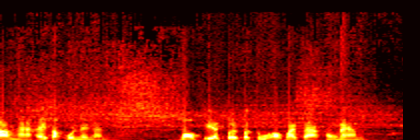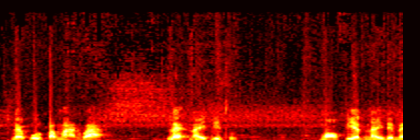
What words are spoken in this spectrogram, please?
ตามหาใครสักคนในนั้น มอร์เฟียสเปิดประตูออกมาจากห้องน้ำแล้วพูดประมาณว่า และในที่สุด มอร์เฟียสในเดอะแม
